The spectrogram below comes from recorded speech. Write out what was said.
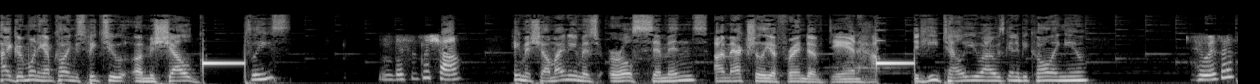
Hi, good morning. I'm calling to speak to uh, Michelle, please. this is Michelle. Hey, Michelle. My name is Earl Simmons. I'm actually a friend of Dan. How did he tell you I was going to be calling you? Who is this?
